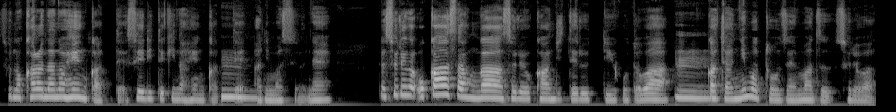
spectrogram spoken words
その体の変化って生理的な変化ってありますよね。でそれがお母さんがそれを感じてるっていうことは、うん赤ちゃんにも当然まずそれは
